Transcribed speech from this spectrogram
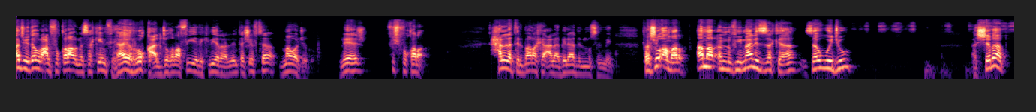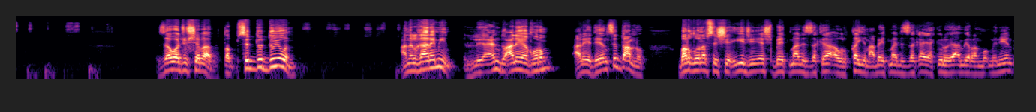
اجوا يدوروا على الفقراء والمساكين في هاي الرقعة الجغرافية الكبيرة اللي أنت شفتها ما وجدوا. ليش؟ فيش فقراء. حلت البركة على بلاد المسلمين. فشو أمر؟ أمر أنه في مال الزكاة زوجوا الشباب. زوجوا الشباب. طب سدوا الديون عن الغارمين. اللي عنده عليه غرم عليه دين سدوا عنه. برضه نفس الشيء يجي إيش؟ بيت مال الزكاة أو القيم على بيت مال الزكاة يحكي له يا أمير المؤمنين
